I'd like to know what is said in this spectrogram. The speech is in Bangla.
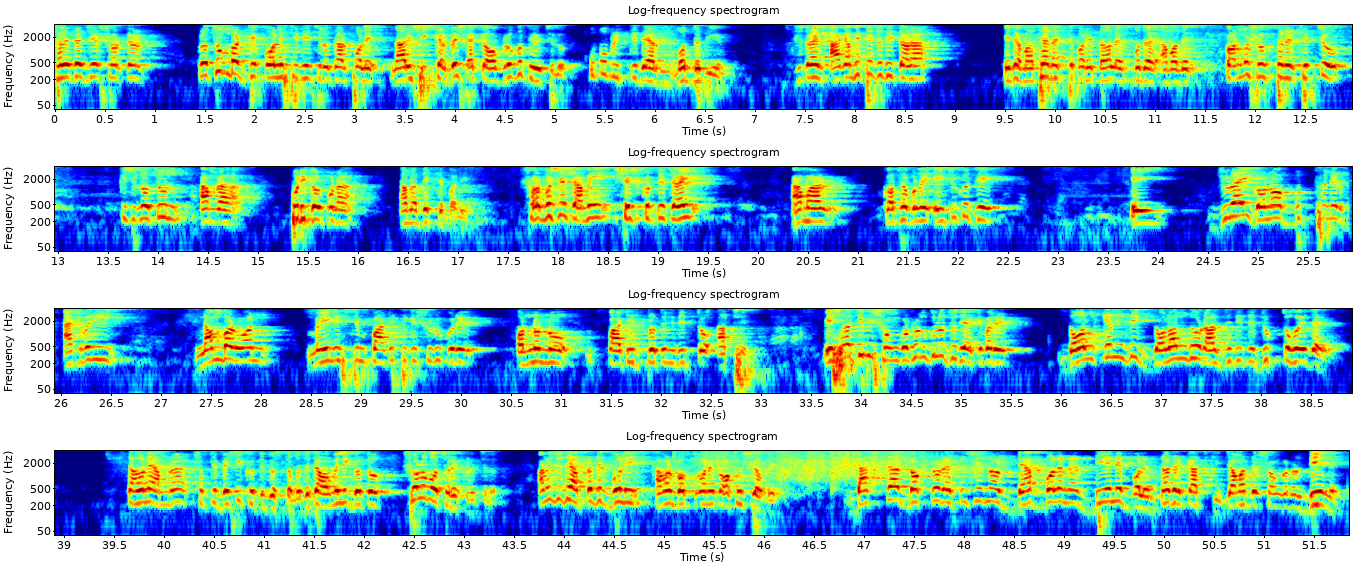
খালেদা জিয়ার সরকার প্রথমবার যে পলিসি নিয়েছিল, যার ফলে নারী শিক্ষার বেশ একটা অগ্রগতি হয়েছিল উপবৃত্তি দেওয়ার মধ্য দিয়ে। সুতরাং আগামীতে যদি তারা এটা মাথায় রাখতে পারে, তাহলে বোধহয় আমাদের কর্মসংস্থানের ক্ষেত্রেও কিছু নতুন আমরা পরিকল্পনা আমরা দেখতে পারি। সর্বশেষ আমি শেষ করতে চাই আমার কথা বলে এইটুকু যে এই জুলাই গণ অভ্যুত্থানের একেবারেই number one main stream party থেকে শুরু করে অন্যান্য পার্টির প্রতিনিধিত্ব আছে। পেশাজীবী সংগঠনগুলো যদি একেবারে দলকেন্দ্রিক, দলান্ধ রাজনীতিতে যুক্ত হয়ে যায়, তাহলে আমরা সবচেয়ে বেশি ক্ষতিগ্রস্ত হব, যেটা আওয়ামী লীগ গত ষোলো বছরে করেছিল। আমি যদি আপনাদের বলি, আমার বক্তব্য অনেক অখুশি হবে। Doctor, doctor association of DAB বলেন আর ডিএনএফ বলেন, তাদের কাজ কি? জামাতের সংগঠন ডিএনএফ।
